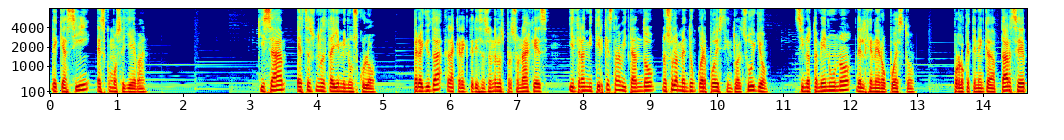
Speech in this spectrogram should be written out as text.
de que así es como se llevan. Quizá este es un detalle minúsculo, pero ayuda a la caracterización de los personajes y el transmitir que están habitando no solamente un cuerpo distinto al suyo, sino también uno del género opuesto, por lo que tienen que adaptarse,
